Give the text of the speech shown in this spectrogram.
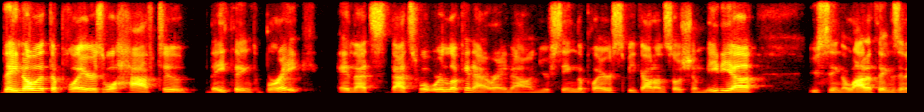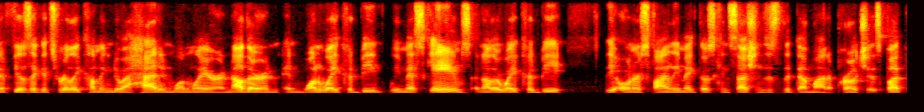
They know that the players will have to they think break and that's that's what we're looking at right now and you're seeing the players speak out on social media you're seeing a lot of things and it feels like it's really coming to a head in one way or another and, and one way could be we miss games another way could be the owners finally make those concessions as the deadline approaches but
